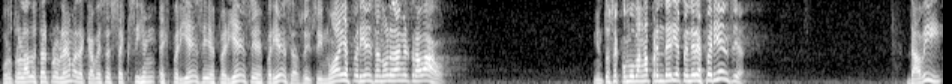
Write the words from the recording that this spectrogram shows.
Por otro lado está el problema de que a veces se exigen experiencia y experiencia y experiencia. Si, si, no hay experiencia no le dan el trabajo. Y entonces, ¿cómo van a aprender y a tener experiencia? David,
